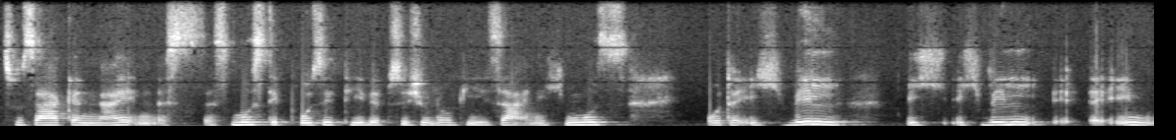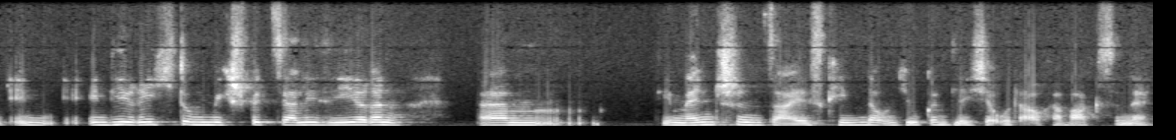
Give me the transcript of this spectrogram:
zu sagen, nein, es, es muss die positive Psychologie sein. Ich muss oder ich will, ich, ich will in, in, in die Richtung mich spezialisieren, ähm, die Menschen, sei es Kinder und Jugendliche oder auch Erwachsene,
